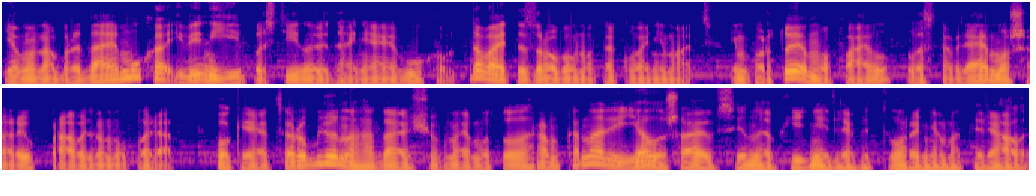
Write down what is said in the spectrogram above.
Йому набридає муха, і він її постійно відганяє вухом. Давайте зробимо таку анімацію. Імпортуємо файл, виставляємо шари в правильному порядку. Поки я це роблю, нагадаю, що в моєму телеграм-каналі я лишаю всі необхідні для відтворення матеріали.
